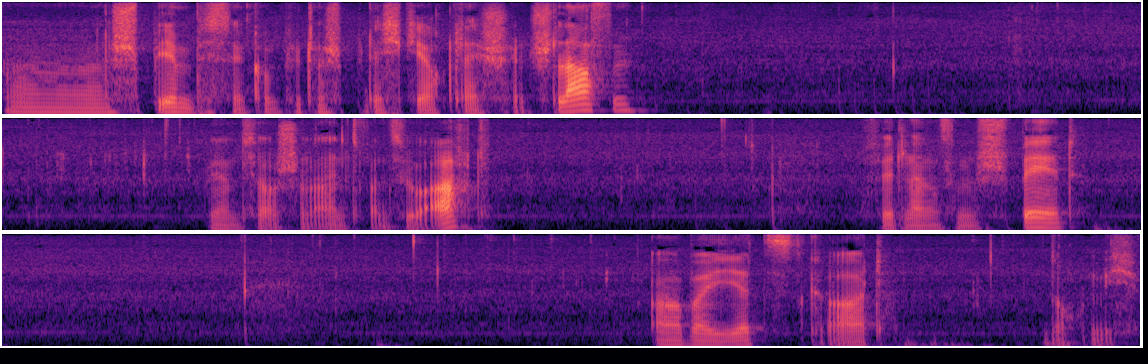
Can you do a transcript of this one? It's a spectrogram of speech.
Äh, spiele ein bisschen Computerspiele. Ich gehe auch gleich schön schlafen. Wir haben es ja auch schon 21.08 Uhr. Es wird langsam spät. Aber jetzt gerade noch nicht.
